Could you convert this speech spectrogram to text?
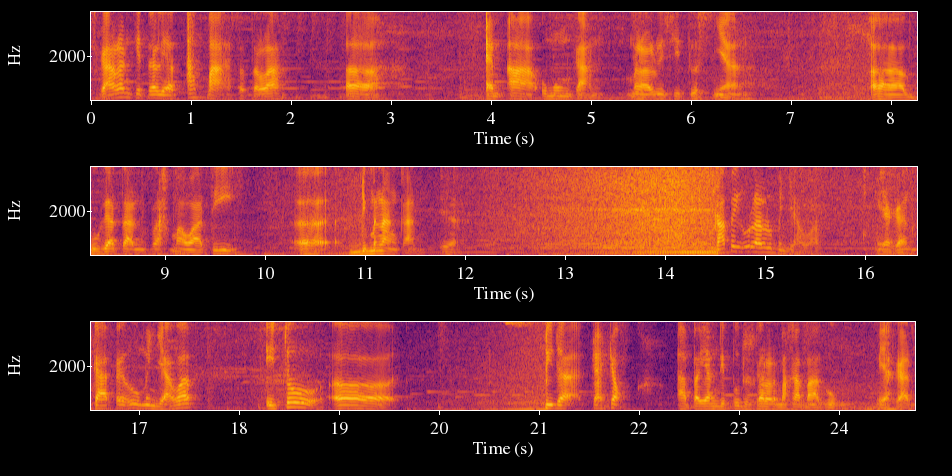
sekarang kita lihat apa setelah eh, MA umumkan melalui situsnya eh, gugatan Rahmawati eh, dimenangkan. Iya. KPU lalu menjawab, ya kan? KPU menjawab itu eh, tidak cocok apa yang diputuskan oleh Mahkamah Agung, ya kan?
